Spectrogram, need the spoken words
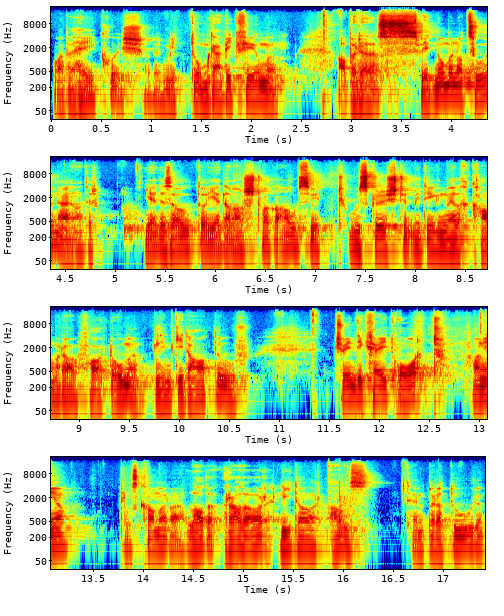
Wo eben heikel ist, oder mit der Umgebung filmen. Aber das wird nur noch zunehmen, oder? Jedes Auto, jeder Lastwagen, alles wird ausgerüstet mit irgendwelchen Kameras, fährt um, nimmt die Daten auf. Geschwindigkeit, Ort, habe ich ja. Plus Kamera, Radar, LIDAR, alles. Temperaturen,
